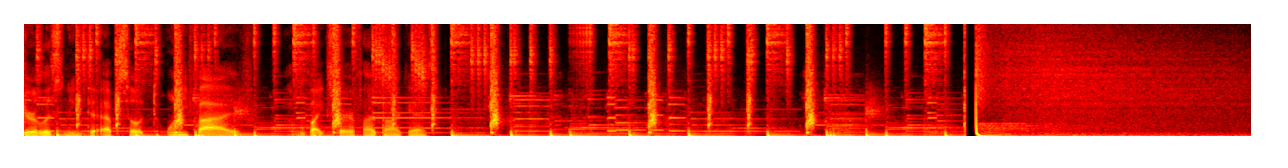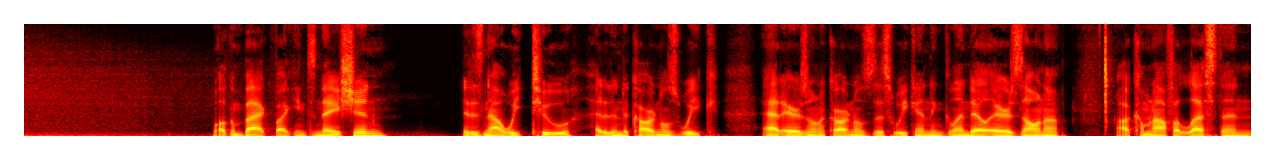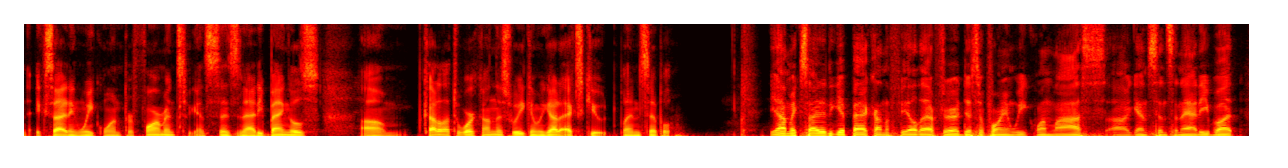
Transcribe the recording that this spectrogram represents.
You're listening to episode 25 of the Vikes Verified podcast. Welcome back, Vikings Nation. It is now week two, headed into Cardinals week at Arizona Cardinals this weekend in Glendale, Arizona. Uh, coming off a less than exciting week one performance against Cincinnati Bengals. Um, got a lot to work on this week, and we got to execute, plain and simple. Yeah, I'm excited to get back on the field after a disappointing week one loss uh, against Cincinnati, but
